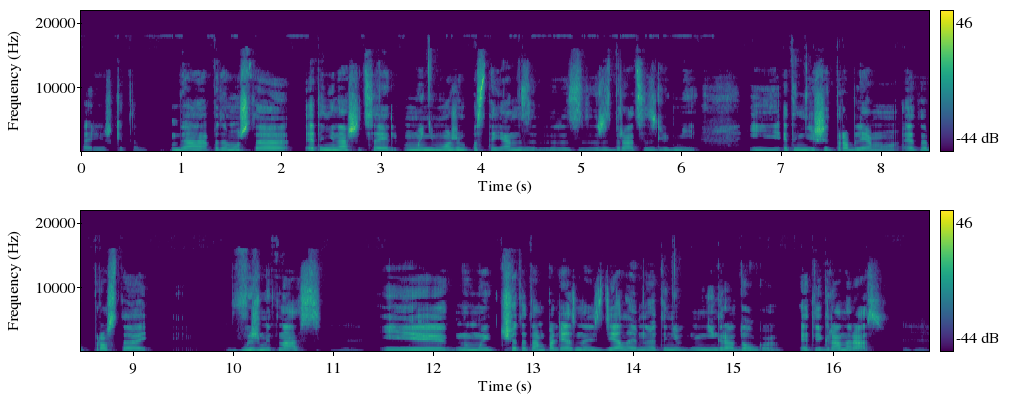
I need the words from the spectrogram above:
орешки там. Да, потому что это не наша цель. Мы не можем постоянно разбираться с людьми. И это не решит проблему. Это просто выжмет нас, и, ну, мы что-то там полезное сделаем, но это не, не игра в долгую. Это игра на раз. Uh-huh.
